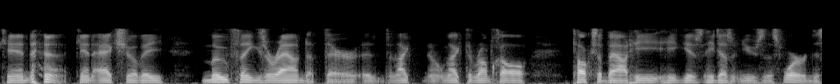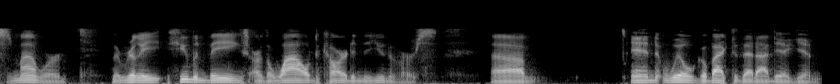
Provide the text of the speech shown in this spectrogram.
can can actually move things around up there. Uh, like like the Ramchal talks about, he he gives he doesn't use this word. This is my word, but really, human beings are the wild card in the universe. Um, and we'll go back to that idea again,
